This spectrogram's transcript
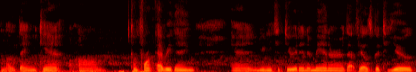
Another thing, you can't um, confront everything, and you need to do it in a manner that feels good to you.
